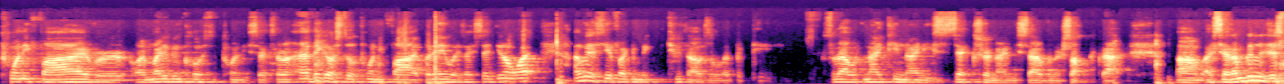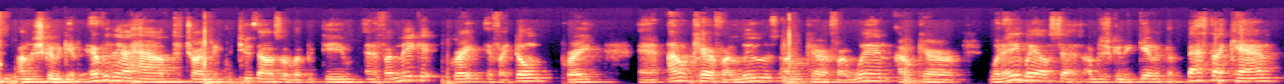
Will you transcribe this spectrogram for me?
25 or, or I might have been close to 26. I, I think I was still 25. But anyways, I said, you know what? I'm going to see if I can make the 2000 Olympic team. So that was 1996 or 97 or something like that. Um, I said, I'm going to just, I'm just going to give everything I have to try and make the 2000 Olympic team. And if I make it, great. If I don't, great. And I don't care if I lose. I don't care if I win. I don't care what anybody else says. I'm just going to give it the best I can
